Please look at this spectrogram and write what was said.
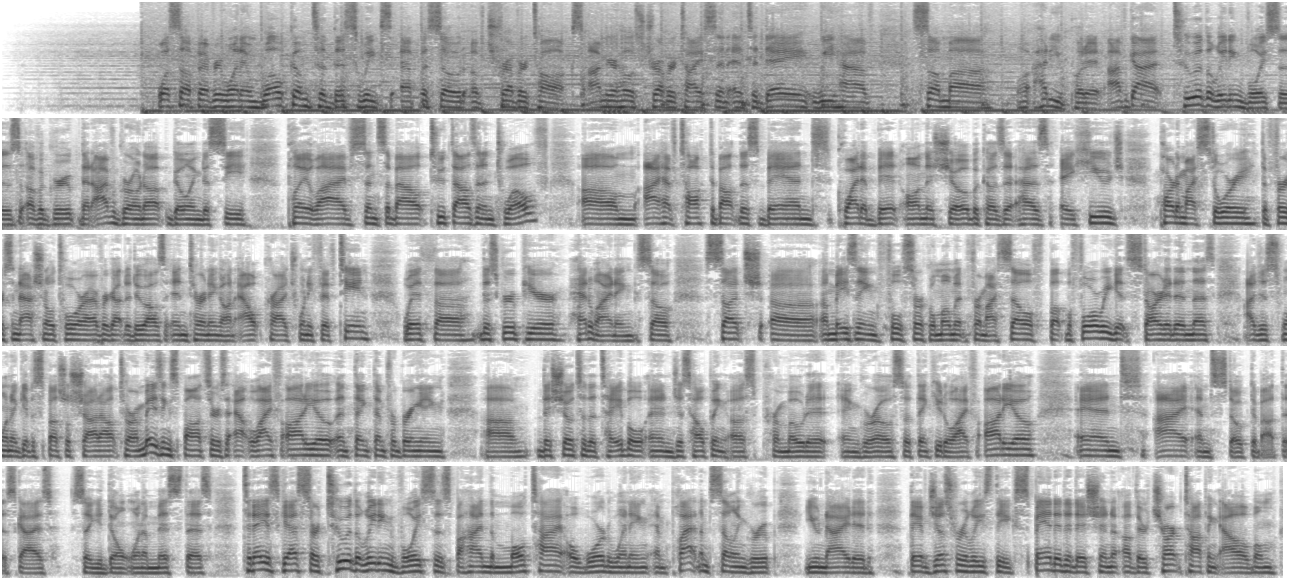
What's up, everyone, and welcome to this week's episode of Trevor Talks. I'm your host, Trevor Tyson, and today we have some. Uh, well, how do you put it? I've got two of the leading voices of a group that I've grown up going to see play live since about 2012. Um, I have talked about this band quite a bit on this show because it has a huge part of my story. The first national tour I ever got to do, I was interning on Outcry 2015 with uh, this group here headlining. So, such uh, amazing full circle moment for myself. But before we get started in this, I just want to give a special shout out to our amazing sponsors at Life Audio and thank them for bringing um, this show to the table and just helping us promote it and grow. So thank you to Life Audio. And I am stoked about this, guys. So you don't want to miss this. Today's guests are two of the leading voices behind the multi award winning and platinum selling group United. They have just released the expanded edition of their chart topping album,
